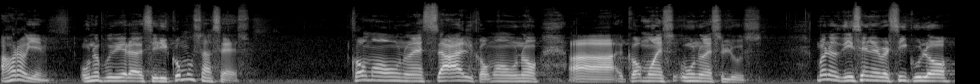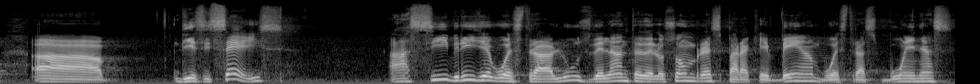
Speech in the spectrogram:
Ahora bien, uno pudiera decir, ¿y cómo se hace eso? ¿Cómo uno es sal? ¿Cómo uno, ah, cómo es, uno es luz? Bueno, dice en el versículo 16, ah, así brille vuestra luz delante de los hombres para que vean vuestras buenas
